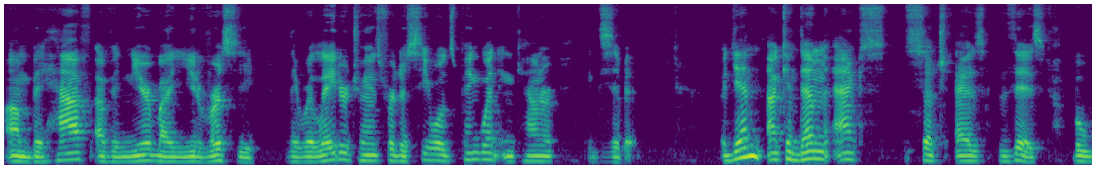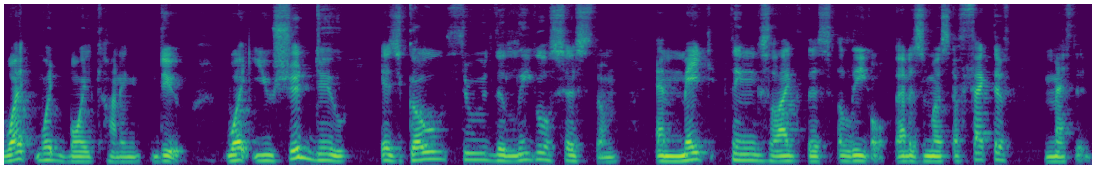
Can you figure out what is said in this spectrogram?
on behalf of a nearby university. They were later transferred to SeaWorld's Penguin Encounter exhibit. Again, I condemn acts such as this, but what would boycotting do? What you should do is go through the legal system and make things like this illegal. That is the most effective method.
